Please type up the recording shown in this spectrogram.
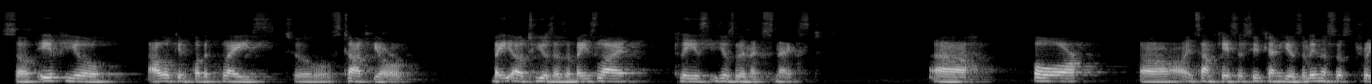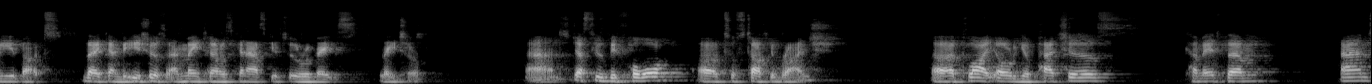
So if you are looking for the place to start your, or to use as a baseline, please use Linux next. Uh, or uh, in some cases, you can use Linus's tree, but there can be issues and maintainers can ask you to rebase later. And just use B4 uh, to start your branch. Uh, apply all your patches, commit them, and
